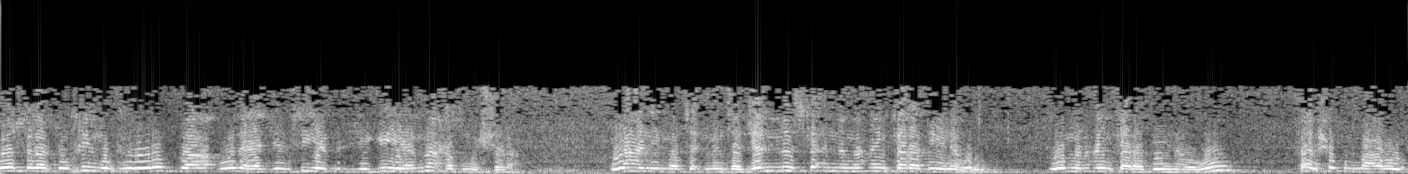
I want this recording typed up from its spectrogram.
أسرة تقيم في أوروبا ولها جنسية بلجيكية ما حكم الشرع؟ يعني من تجنس كأنما أنكر دينه. ومن أنكر دينه فالحكم معروف.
